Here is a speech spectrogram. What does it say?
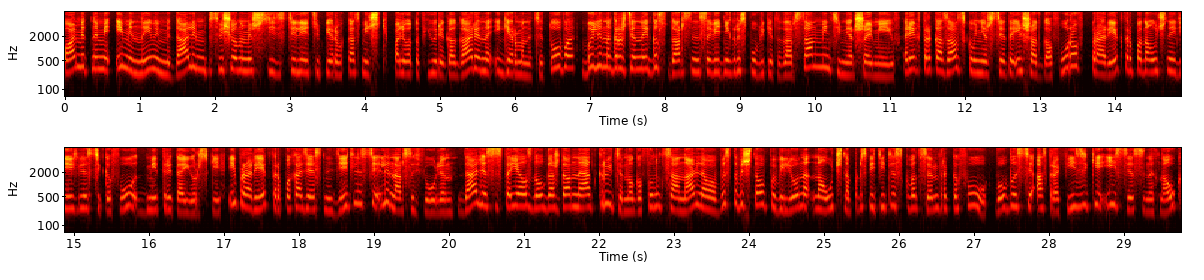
памятными именными медалями, посвященными 60-летию первых космических полетов Юрия Гагарина и Германа Титова, были награждены государственный советник Республики Татарстан Ментимер Шаймиев, ректор Казанского университета Ильшат Гафуров, проректор по научной деятельности КФУ Дмитрий Таюрский и проректор по хозяйственной деятельности Ленар Софиулин. Далее состоялось долгожданное открытие многофункционального выставочного павильона научно-просветительского центра КФУ в области астрофизики и естественных наук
